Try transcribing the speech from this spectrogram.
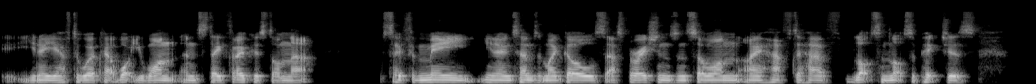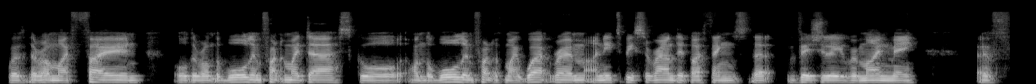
you know you have to work out what you want and stay focused on that. So for me you know in terms of my goals aspirations and so on i have to have lots and lots of pictures whether they're on my phone or they're on the wall in front of my desk or on the wall in front of my workroom. I need to be surrounded by things that visually remind me of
